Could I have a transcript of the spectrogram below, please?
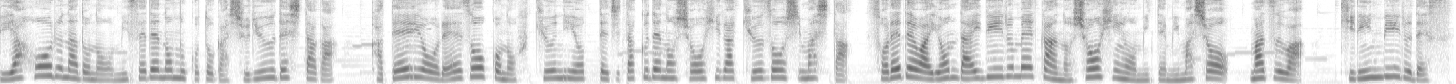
ビアホールなどのお店で飲むことが主流でしたが、家庭用冷蔵庫の普及によって自宅での消費が急増しました。それでは4大ビールメーカーの商品を見てみましょう。まずは、キリンビールです。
